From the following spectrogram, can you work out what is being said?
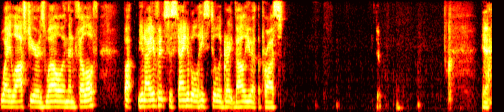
way last year as well, and then fell off. But you know, if it's sustainable, he's still a great value at the price. Yeah,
